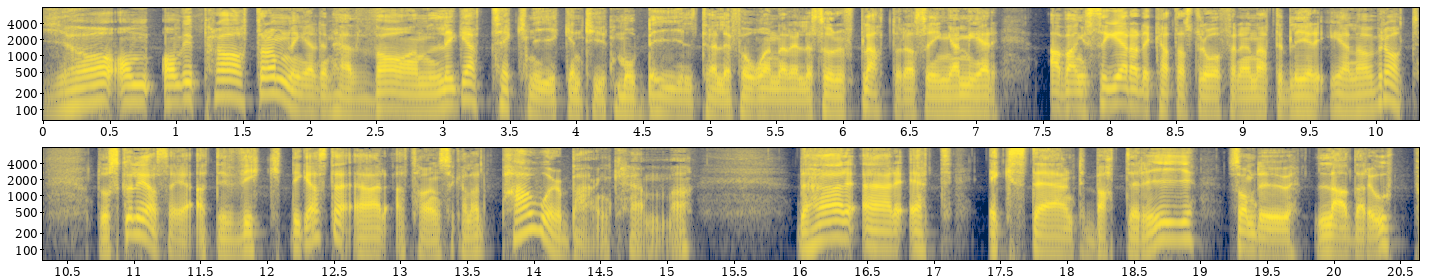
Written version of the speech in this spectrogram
Ja, om, om vi pratar om den här vanliga tekniken, typ mobiltelefoner eller surfplattor, alltså inga mer avancerade katastrofer än att det blir elavbrott, då skulle jag säga att det viktigaste är att ha en så kallad powerbank hemma. Det här är ett externt batteri som du laddar upp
